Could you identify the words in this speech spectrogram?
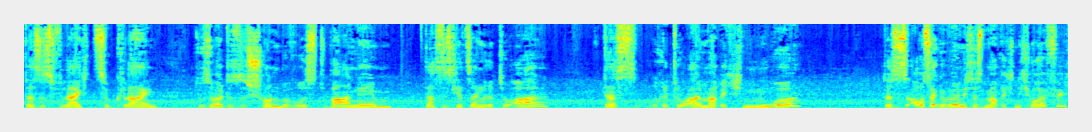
Das ist vielleicht zu klein. Du solltest es schon bewusst wahrnehmen, das ist jetzt ein Ritual. Das Ritual mache ich nur, das ist außergewöhnlich, das mache ich nicht häufig.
